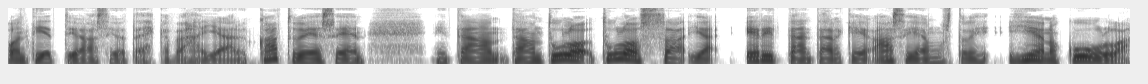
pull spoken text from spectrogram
on tiettyjä asioita ehkä vähän jäänyt katveeseen, niin tämä on, tää on tulo, tulossa ja erittäin tärkeä asia. Minusta oli hieno kuulla,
